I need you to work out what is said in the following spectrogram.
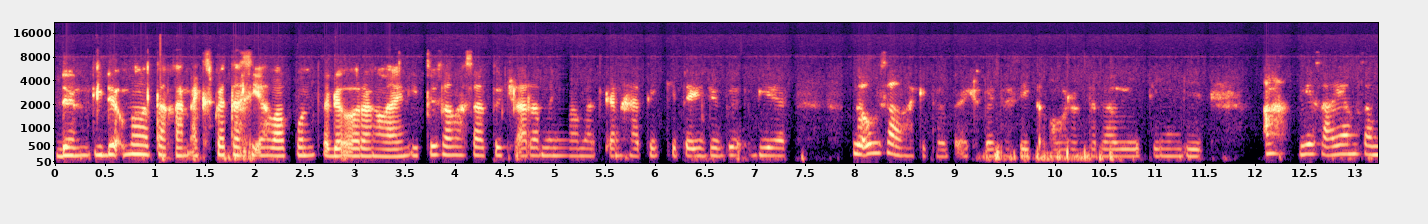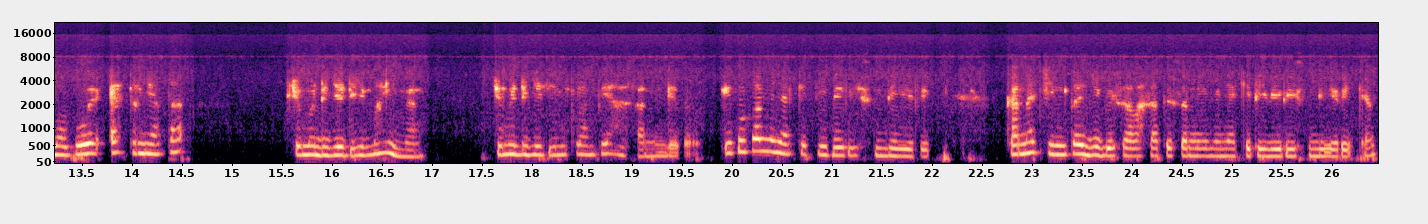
Dan tidak meletakkan ekspektasi apa pun pada orang lain itu salah satu cara menyelamatkan hati kita juga biar nggak usah lah kita berekspektasi ke orang terlalu tinggi. Ah, dia sayang sama gue, eh ternyata cuma dijadiin mainan, cuma dijadiin pelampiasan gitu. Itu kan menyakiti diri sendiri. Karena cinta juga salah satu seni menyakiti diri sendiri kan.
